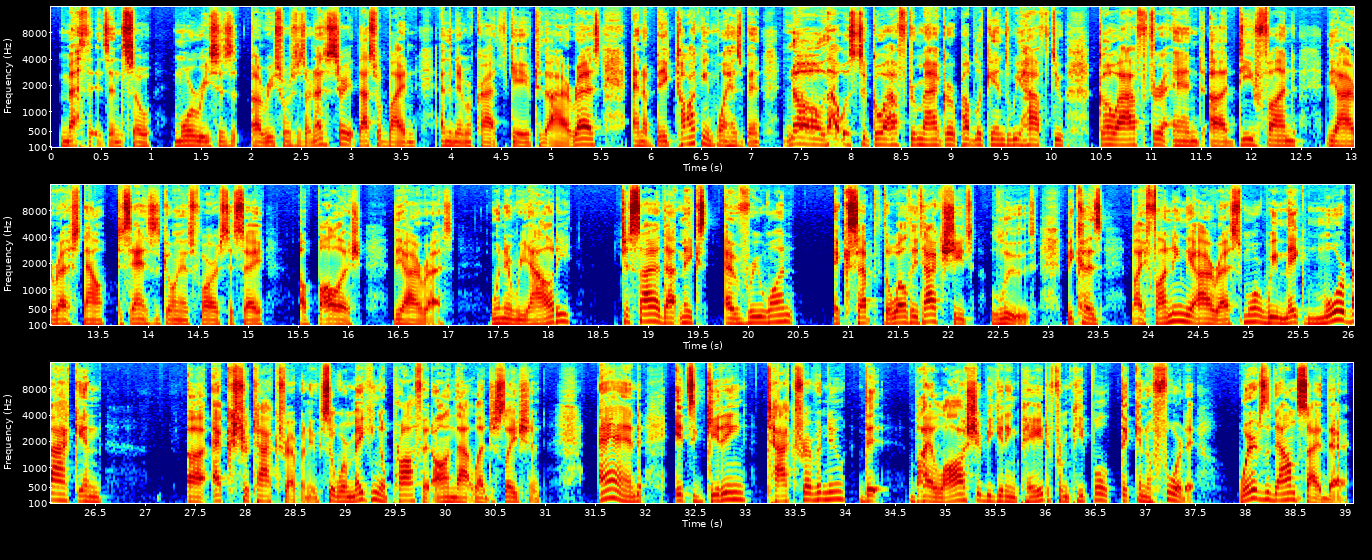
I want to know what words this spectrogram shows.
methods. And so more resources, uh, resources are necessary. That's what Biden and the Democrats gave to the IRS. And a big talking point has been no, that was to go after MAGA Republicans. We have to go after and uh, defund the IRS. Now, DeSantis is going as far as to say abolish the IRS. When in reality, Josiah, that makes everyone except the wealthy tax cheats lose because by funding the IRS more, we make more back in uh, extra tax revenue. So we're making a profit on that legislation. And it's getting tax revenue that by law should be getting paid from people that can afford it. Where's the downside there?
